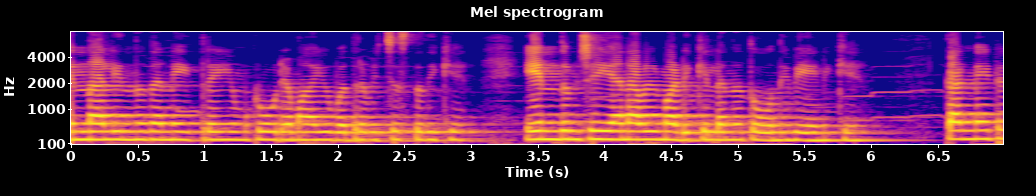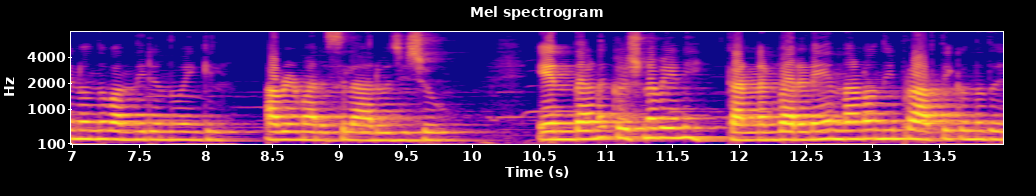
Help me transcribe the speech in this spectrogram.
എന്നാൽ ഇന്ന് തന്നെ ഇത്രയും ക്രൂരമായി ഉപദ്രവിച്ച സ്ഥിതിക്ക് എന്തും ചെയ്യാൻ അവൾ മടിക്കില്ലെന്ന് തോന്നി വേണിക്ക്. കണ്ണേട്ടനൊന്ന് വന്നിരുന്നുവെങ്കിൽ അവൾ മനസ്സിൽ ആലോചിച്ചു എന്താണ് കൃഷ്ണവേണി? കണ്ണൻ വരണേ എന്നാണോ നീ പ്രാർത്ഥിക്കുന്നത്?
